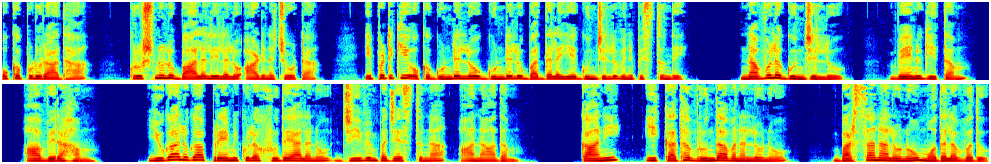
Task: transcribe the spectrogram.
ఒకప్పుడు రాధా కృష్ణులు బాలలీలలు ఆడిన చోట ఇప్పటికీ ఒక గుండెల్లో గుండెలు బద్దలయ్యే గుంజిల్లు వినిపిస్తుంది. నవ్వుల గుంజిల్లు వేణుగీతం ఆ విరహం. యుగాలుగా ప్రేమికుల హృదయాలను జీవింపజేస్తున్న ఆ నాదం. కాని ఈ కథ వృందావనంలోనో బర్సానాలోనో మొదలవ్వదు.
